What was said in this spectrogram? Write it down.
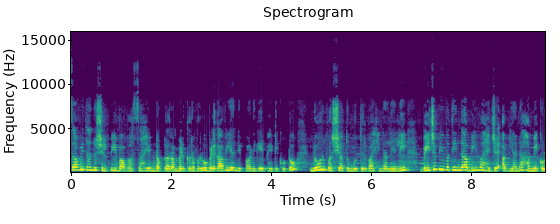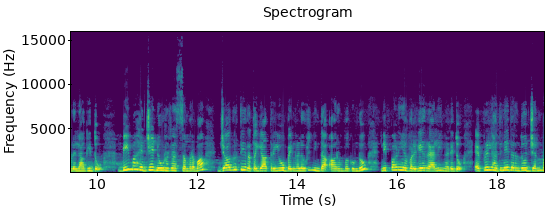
ಸಂವಿಧಾನ ಶಿಲ್ಪಿ ಬಾಬಾ ಸಾಹೇಬ್ ಡಾಕ್ಟರ್ ಅಂಬೇಡ್ಕರ್ ಅವರು ಬೆಳಗಾವಿಯ ನಿಪ್ಪಾಣಿಗೆ ಭೇಟಿ ಕೊಟ್ಟು ನೂರು ವರ್ಷ ತುಂಬುತ್ತಿರುವ ಹಿನ್ನೆಲೆಯಲ್ಲಿ ಬಿಜೆಪಿ ವತಿಯಿಂದ ಭೀಮಾ ಹೆಜ್ಜೆ ಅಭಿಯಾನ ಹಮ್ಮಿಕೊಳ್ಳಲಾಗಿದ್ದು, ಭೀಮಾ ಹೆಜ್ಜೆ ನೂರರ ಸಂಭ್ರಮ, ಜಾಗೃತಿ ರಥಯಾತ್ರೆಯು ಬೆಂಗಳೂರಿನಿಂದ ಆರಂಭಗೊಂಡು ನಿಪ್ಪಾಣಿಯವರೆಗೆ ರ್ಯಾಲಿ ನಡೆದು, ಏಪ್ರಿಲ್ ಹದಿನೈದರಂದು ಜನ್ಮ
